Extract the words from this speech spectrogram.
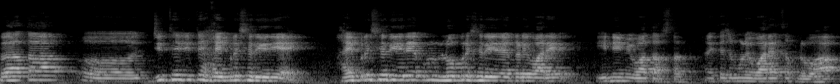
तर आता जिथे जिथे हाय प्रेशर एरिया आहे हाय प्रेशर एरियाकडून लो प्रेशर एरियाकडे वारे हे नेहमी वाहत असतात. आणि त्याच्यामुळे वाऱ्याचा प्रवाह हा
